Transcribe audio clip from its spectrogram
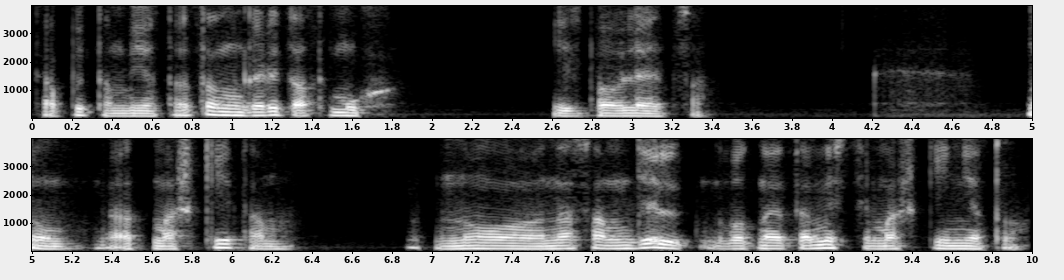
копытом бьет? Это, он говорит, от мух избавляется. Ну, от мошки там. Но на самом деле вот на этом месте мошки нету.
